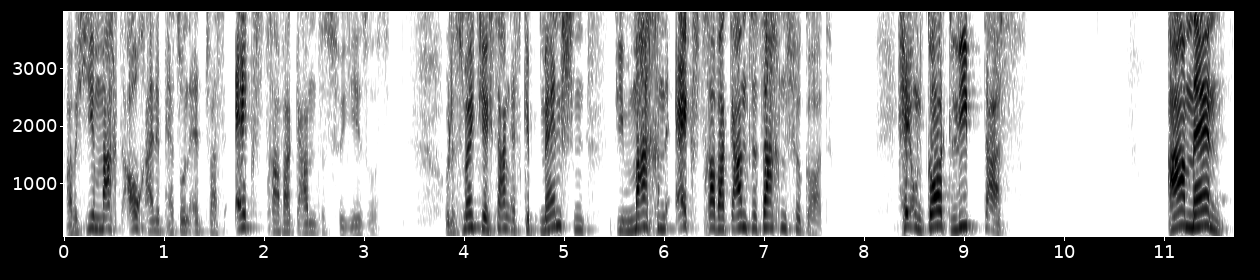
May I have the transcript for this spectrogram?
Aber hier macht auch eine Person etwas Extravagantes für Jesus. Und das möchte ich euch sagen, es gibt Menschen, die machen extravagante Sachen für Gott. Hey, und Gott liebt das. Amen.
